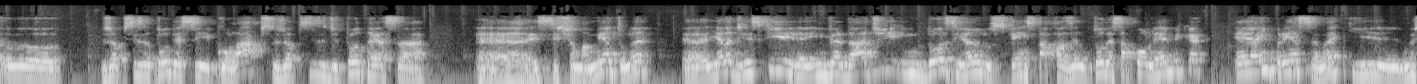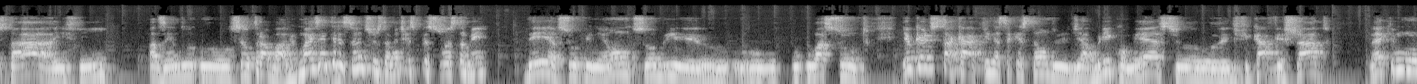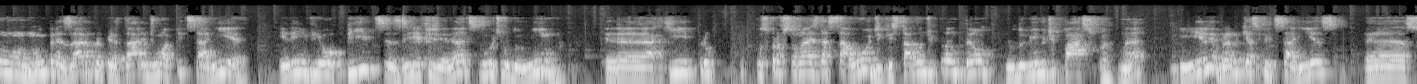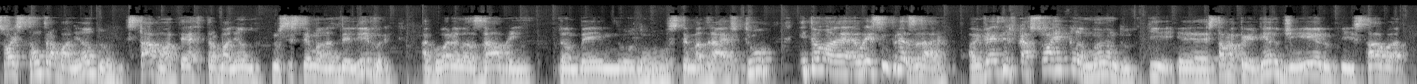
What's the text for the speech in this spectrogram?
já precisa todo esse colapso, já precisa de toda essa é, esse chamamento, né? É, e ela diz que, em verdade, em 12 anos, quem está fazendo toda essa polêmica é a imprensa, né? Que não está, enfim, fazendo o seu trabalho. Mas é interessante justamente que as pessoas também dê a sua opinião sobre o, o, o assunto. Eu quero destacar aqui nessa questão de, de abrir comércio, de ficar fechado, né, que um, um, empresário proprietário de uma pizzaria ele enviou pizzas e refrigerantes no último domingo é, aqui para os profissionais da saúde que estavam de plantão no domingo de Páscoa, né? E lembrando que as pizzarias é, só estão trabalhando, estavam até trabalhando no sistema delivery, agora elas abrem também no, no sistema drive-thru. Então, é, esse empresário, ao invés de ficar só reclamando que é, estava perdendo dinheiro, que estava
